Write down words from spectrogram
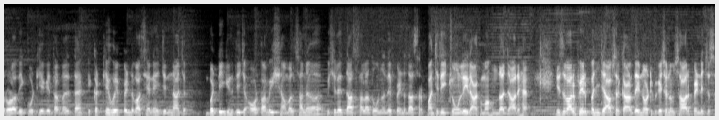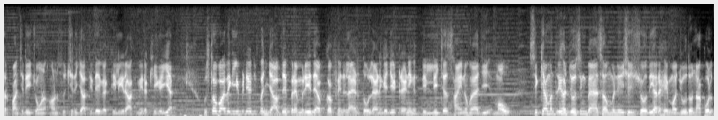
ਅਰੋੜਾ ਦੀ ਕੋਠੀ ਅੱਗੇ ਧਰਨਾ ਦਿੱਤਾ ਹੈ। ਇਕੱਠੇ ਹੋਏ ਪਿੰਡ ਵਾਸੀਆਂ ਨੇ ਜਿਨ੍ਹਾਂ 'ਚ ਵੱਡੀ ਗਿਣਤੀ 'ਚ ਔਰਤਾਂ ਵੀ ਸ਼ਾਮਲ ਸਨ, ਪਿਛਲੇ 10 ਸਾਲਾਂ ਤੋਂ ਉਹਨਾਂ ਦੇ ਪਿੰਡ ਦਾ ਸਰਪੰਚ ਦੀ ਚੋਣ ਲਈ ਰਾਖਵਾਂ ਹੁੰਦਾ ਜਾ ਰਿਹਾ ਹੈ। ਇਸ ਵਾਰ ਫਿਰ ਪੰਜਾਬ ਸਰਕਾਰ ਦੇ ਨੋਟੀਫਿਕੇਸ਼ਨ ਅਨੁਸਾਰ ਪਿੰਡ 'ਚ ਸਰਪੰਚ ਦੀ ਚੋਣ ਅਨੁਸੂਚਿਤ ਜਾਤੀ ਦੇ ਵਿਅਕਤੀ ਲਈ ਰਾਖਵੀਂ ਰੱਖੀ ਗਈ ਹੈ। ਉਸ ਤੋਂ ਬਾਅਦ ਅਗਲੀ ਵੀਡੀਓ ਜੀ ਪੰਜਾਬ ਦੇ ਪ੍ਰਾਇਮਰੀ ਅਧਿਆਪਕ ਫਿਨਲੈਂਡ ਤੋਂ ਲੈਣਗੇ ਜੀ ਟ੍ਰੇਨਿੰਗ ਦਿੱਲੀ 'ਚ ਸਾਈਨ ਹੋਇਆ ਜੀ ਮਾਊ। ਸਿੱਖਿਆ ਮੰਤਰੀ ਹਰਜੋਤ ਸਿੰਘ ਬੈਂਸ, ਮਨੀਸ਼ ਸਿਸੋਦੀਆ ਰਹੇ ਮੌਜੂਦ ਉਹਨਾਂ ਕੋਲ।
